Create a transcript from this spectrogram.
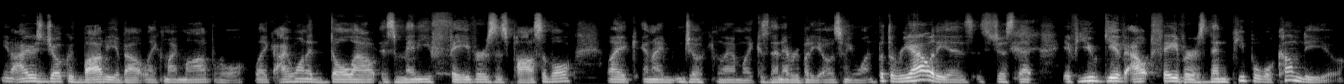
you know i always joke with bobby about like my mob rule. Like i want to dole out as many favors as possible. Like and i'm jokingly i'm like because then everybody owes me one but the reality is it's just that if you give out favors then people will come to you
